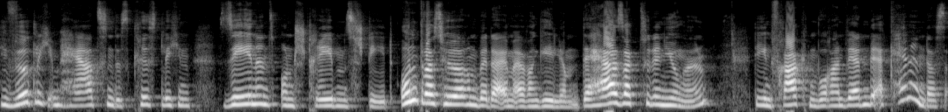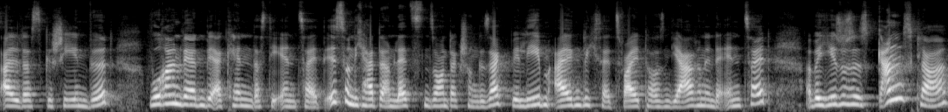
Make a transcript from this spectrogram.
die wirklich im Herzen des christlichen Sehnens und Strebens steht. Und was hören wir da im Evangelium? Der Herr sagt zu den Jüngern, die ihn fragten, woran werden wir erkennen, dass all das geschehen wird? Woran werden wir erkennen, dass die Endzeit ist? Und ich hatte am letzten Sonntag schon gesagt, wir leben eigentlich seit 2000 Jahren in der Endzeit, aber Jesus ist ganz klar,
